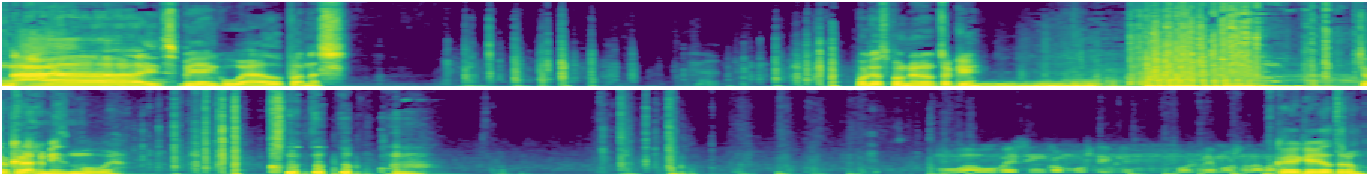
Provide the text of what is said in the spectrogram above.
Nice. Bien jugado, panas. ¿Volvió a spawnear otro aquí? Creo que era el mismo, güey. UAV sin combustible. Volvemos a la Ok, aquí hay otro.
